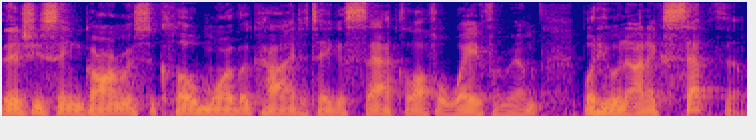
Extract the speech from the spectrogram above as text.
Then she sent garments to clothe Mordecai to take his sackcloth away from him, but he would not accept them.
